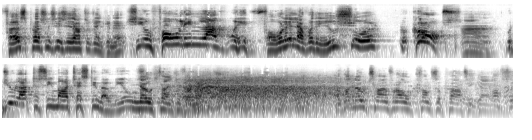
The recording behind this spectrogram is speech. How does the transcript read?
First person she sees after drinking it, she'll fall in love with. fall in love with it. You sure? Of course. Ah. Would you like to see my testimonials? No, thank you very much. I've got no time for old concert party games. Offer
